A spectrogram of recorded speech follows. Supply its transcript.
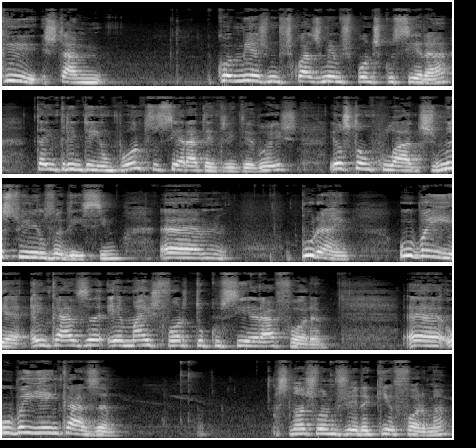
que está com mesmos, quase os mesmos pontos que o Ceará, tem 31 pontos, o Ceará tem 32, eles estão colados, mas elevadíssimo. Porém, o Bahia em casa é mais forte do que o Ceará fora. Uh, o Bahia em casa, se nós formos ver aqui a forma,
